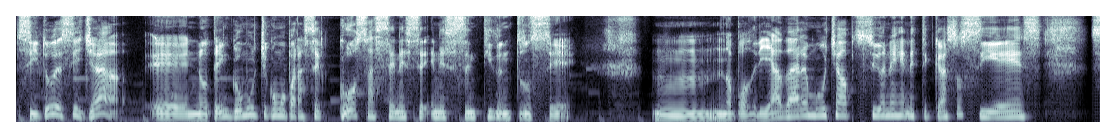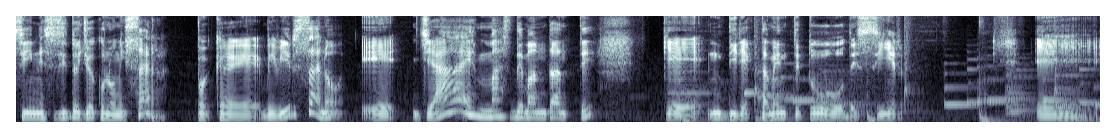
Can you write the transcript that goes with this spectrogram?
si tú decís ya, eh, no tengo mucho como para hacer cosas en ese, en ese sentido, entonces mm, no podría dar muchas opciones en este caso si es si necesito yo economizar. Porque vivir sano eh, ya es más demandante que directamente tú decir, eh,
